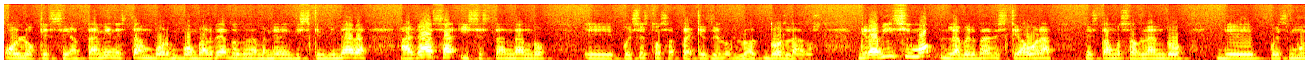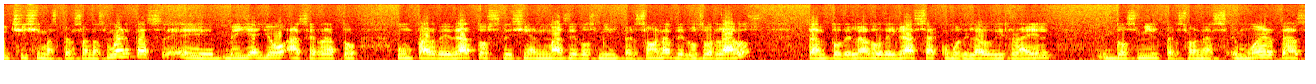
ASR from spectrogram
o lo que sea. También están bombardeando de una manera indiscriminada a Gaza y se están dando eh, pues estos ataques de los dos lados. Gravísimo, la verdad es que ahora Estamos hablando de pues muchísimas personas muertas. Eh, veía yo hace rato un par de datos, decían más de 2.000 personas de los dos lados, tanto del lado de Gaza como del lado de Israel. 2.000 personas muertas,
